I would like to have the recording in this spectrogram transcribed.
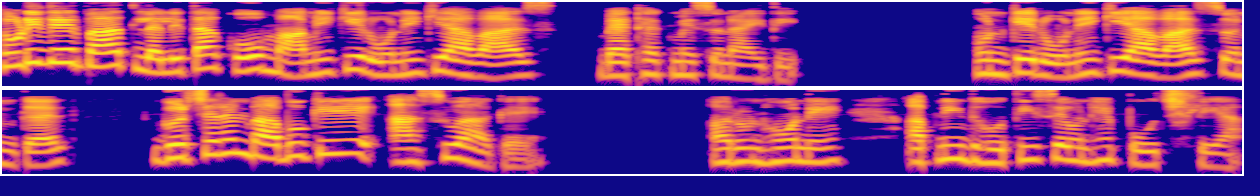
थोड़ी देर बाद ललिता को मामी की रोने की आवाज़ बैठक में सुनाई दी। उनके रोने की आवाज़ सुनकर गुरचरण बाबू के आँसू आ गए। और उन्होंने अपनी धोती से उन्हें पोछ लिया।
